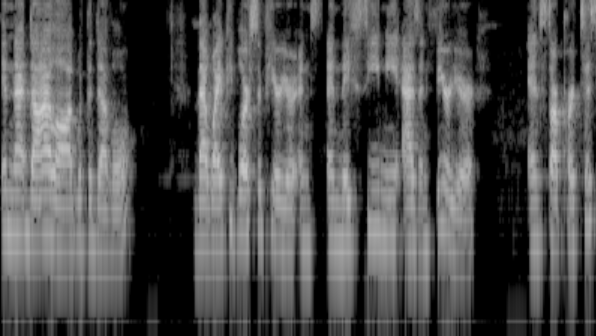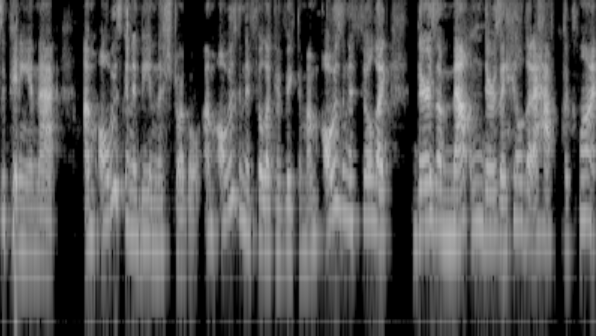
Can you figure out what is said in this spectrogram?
in that dialogue with the devil, that white people are superior and and they see me as inferior and start participating in that i'm always going to be in the struggle. I'm always going to feel like a victim. I'm always going to feel like there's a mountain there's a hill that i have to climb.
